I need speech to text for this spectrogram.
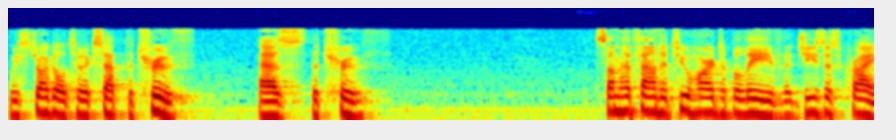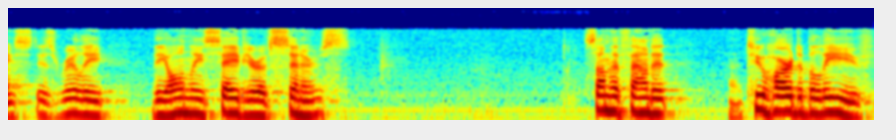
We struggle to accept the truth as the truth. Some have found it too hard to believe that Jesus Christ is really the only Savior of sinners. Some have found it uh, too hard to believe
